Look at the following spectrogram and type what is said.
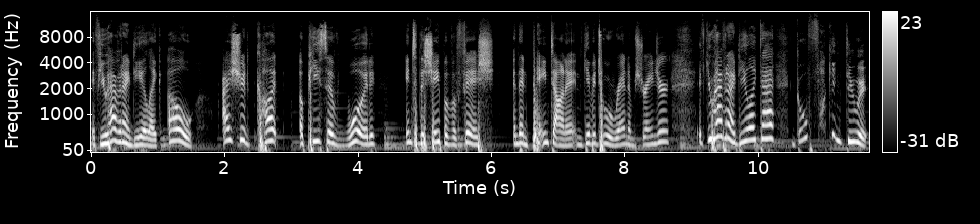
If you have an idea like, oh, I should cut a piece of wood into the shape of a fish and then paint on it and give it to a random stranger. If you have an idea like that, go fucking do it.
